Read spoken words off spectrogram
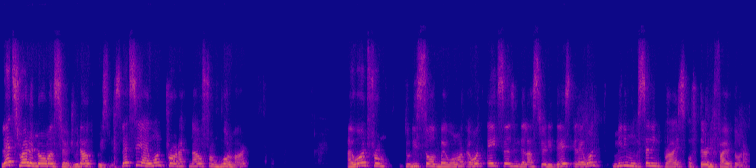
let's run a normal search without Christmas. Let's say I want product now from Walmart. I want from to be sold by Walmart. I want eight sales in the last 30 days, and I want minimum selling price of $35,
